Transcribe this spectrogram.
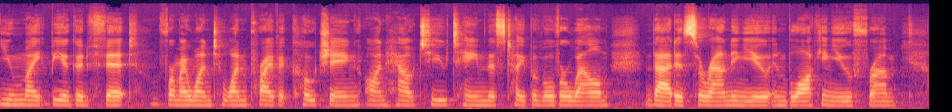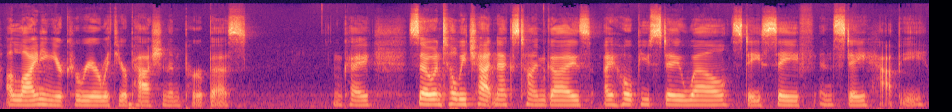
You might be a good fit for my one to one private coaching on how to tame this type of overwhelm that is surrounding you and blocking you from aligning your career with your passion and purpose. Okay, so until we chat next time, guys, I hope you stay well, stay safe, and stay happy.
